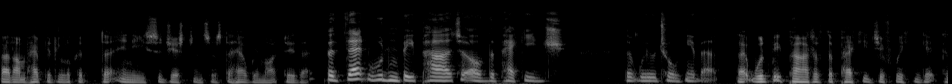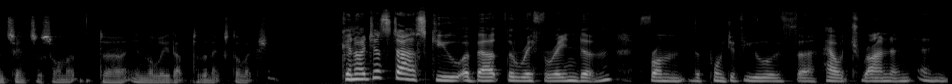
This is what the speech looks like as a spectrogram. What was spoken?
But I'm happy to look at uh, any suggestions as to how we might do that. But that wouldn't be part of the package that we were talking about. That would be part of the package if we can get consensus on it uh, in the lead up to the next election. Can I just ask you about the referendum from the point of view of uh, how it's run and, and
